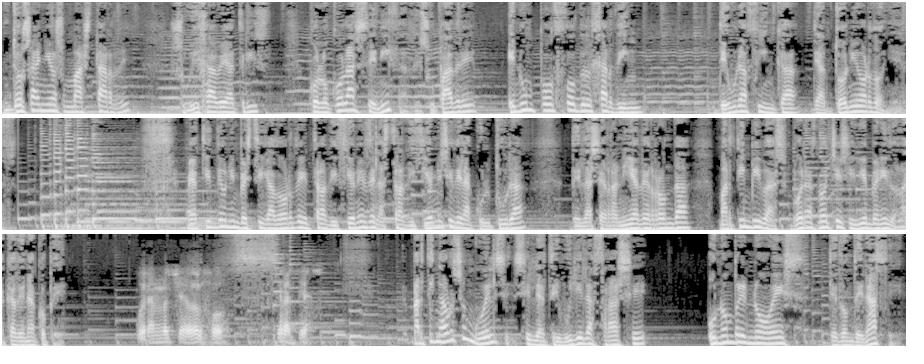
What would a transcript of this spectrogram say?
dos años más tarde, su hija Beatriz colocó las cenizas de su padre en un pozo del jardín de una finca de Antonio Ordóñez. Me atiende un investigador de tradiciones, de las tradiciones y de la cultura de la serranía de Ronda, Martín Vivas. Buenas noches y bienvenido a la cadena COPE. Buenas noches, Adolfo. Gracias. Martín, a Orson Welles se le atribuye la frase, un hombre no es de donde nace,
